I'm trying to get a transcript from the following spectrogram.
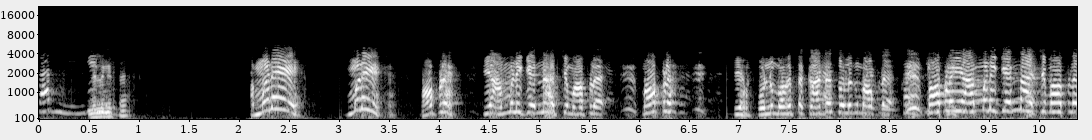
சார் நீங்க இங்கே சார்? அம்மனே! அம்மனே! மாப்பிள என் அம்மனுக்கு என்ன ஆச்சு மாப்பிள? மாப்பிள என் பொண்ணு முகத்தை காட்ட சொல்லுங்க மாப்பிள. மாப்பிள என் அம்மனுக்கு என்ன ஆச்சு மாப்பிள?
